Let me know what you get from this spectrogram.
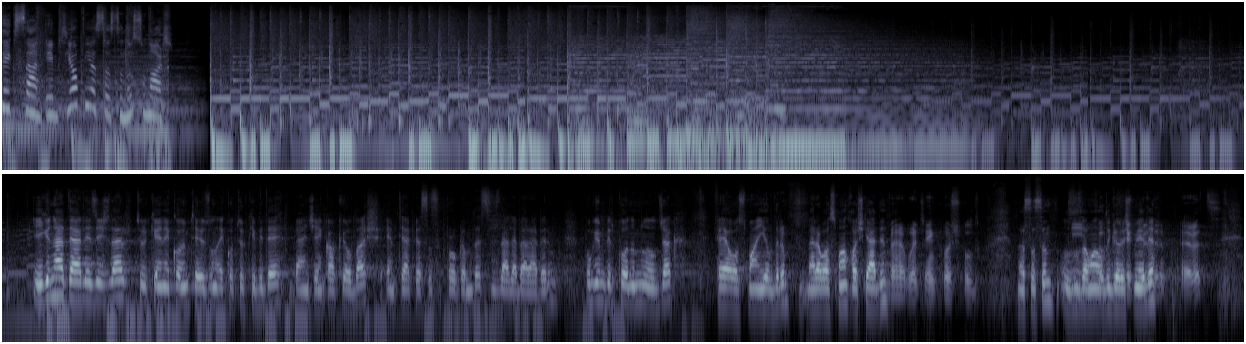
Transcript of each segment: Teksen emtia piyasasını sunar. İyi günler değerli izleyiciler. Türkiye'nin Ekonomi Televizyonu Ekotürk TV'de ben Cenk Akyoldaş. Emtia Piyasası programında sizlerle beraberim. Bugün bir konuğum olacak. F. Osman Yıldırım. Merhaba Osman, hoş geldin. Merhaba Cenk, hoş bulduk. Nasılsın? Uzun İyiyim, zaman oldu görüşmeyeli. ederim. Evet.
